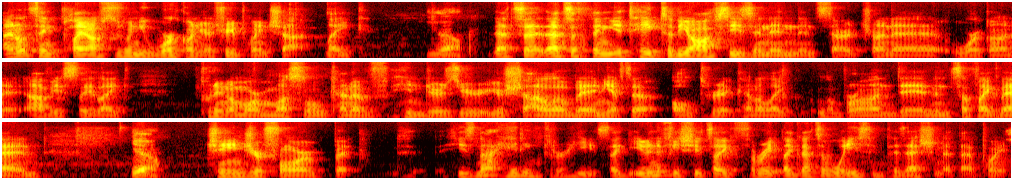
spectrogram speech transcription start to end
I don't think playoffs is when you work on your three point shot. Like, yeah, that's a that's a thing you take to the off season and, and start trying to work on it. Obviously, like putting on more muscle kind of hinders your your shot a little bit, and you have to alter it kind of like LeBron did and stuff like that, and yeah, change your form. But he's not hitting threes. Like even if he shoots like three, like that's a wasted possession at that point.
